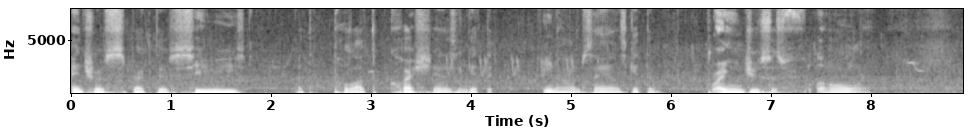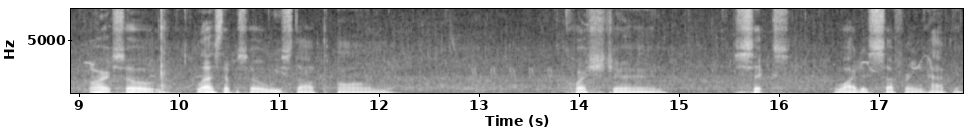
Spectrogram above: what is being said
introspective series. Let to pull out the questions and get the you know what I'm saying? Let's get the brain juices flowing. Alright, so last episode we stopped on question six why does suffering happen?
